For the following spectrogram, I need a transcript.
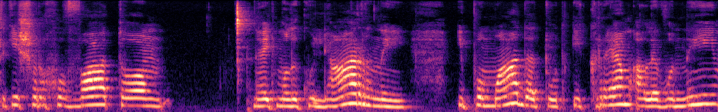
такий шероховато, навіть молекулярний. І помада тут, і крем, але вони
